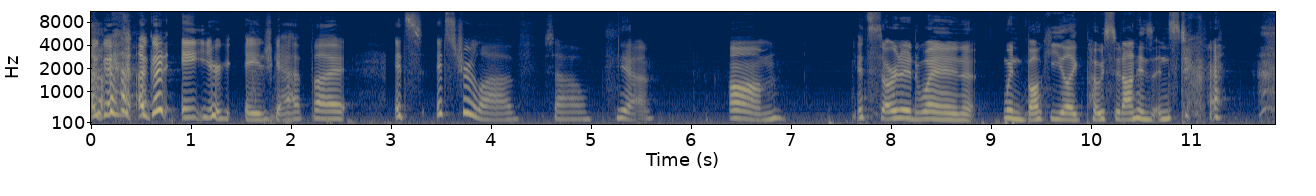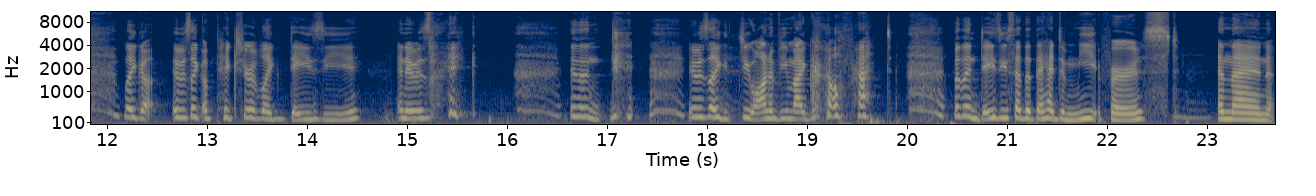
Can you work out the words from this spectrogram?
A good a good 8 year age gap, but it's it's true love. So, Yeah. Um it started when when Bucky like posted on his Instagram like a, it was like a picture of like Daisy and it was like and then it was like do you want to be my girlfriend? But then Daisy said that they had to meet first and then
